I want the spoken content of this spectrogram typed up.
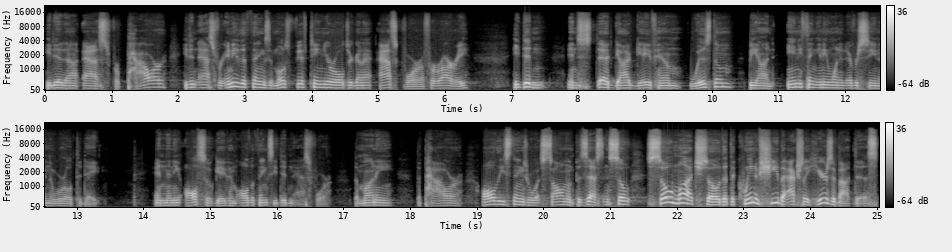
he did not ask for power, he didn't ask for any of the things that most 15 year olds are going to ask for a Ferrari. He didn't. Instead, God gave him wisdom beyond anything anyone had ever seen in the world to date. And then he also gave him all the things he didn't ask for the money, the power, all these things were what Solomon possessed. And so, so much so that the Queen of Sheba actually hears about this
